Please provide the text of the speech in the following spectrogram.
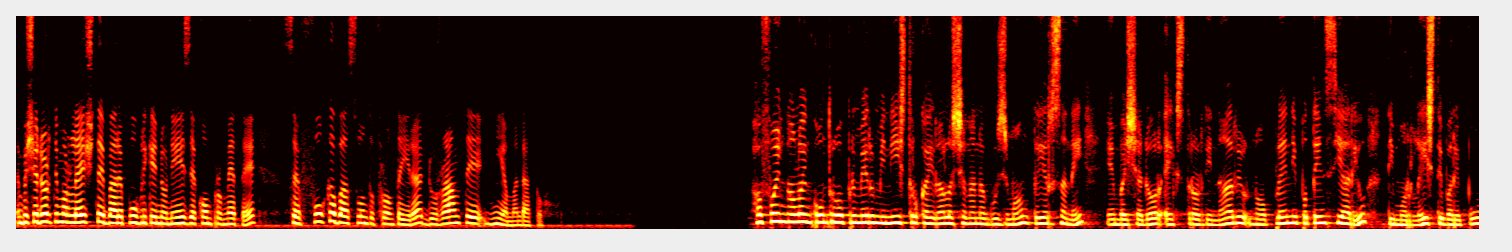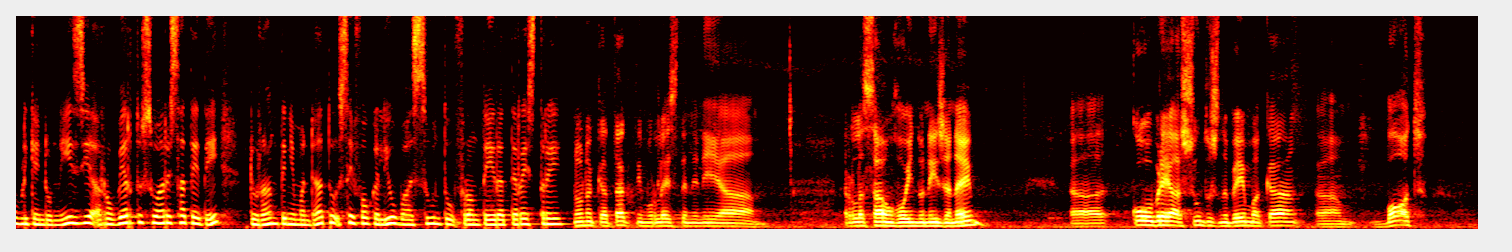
embaixador Timor-Leste para a República Indonésia compromete se foca no assunto fronteira durante seu mandato. Foi ao encontro o primeiro-ministro Kairala Xanana Guzmão, terça-ne, embaixador extraordinário no plenipotenciário Timor-Leste para a República Indonésia, Roberto Soares Satede, durante o mandato se focaliu no assunto fronteira terrestre. Não nakatak Timor-Leste ni a relação com a Indonésia né, uh, cobre assuntos na bem maka um, bot,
